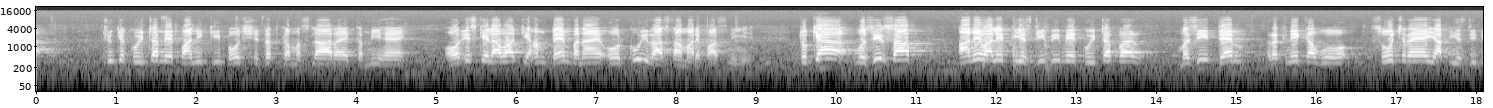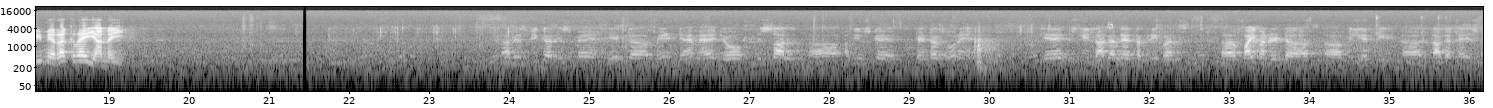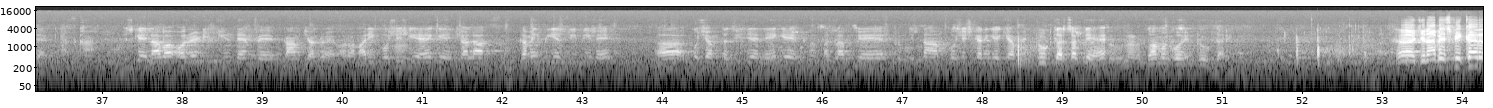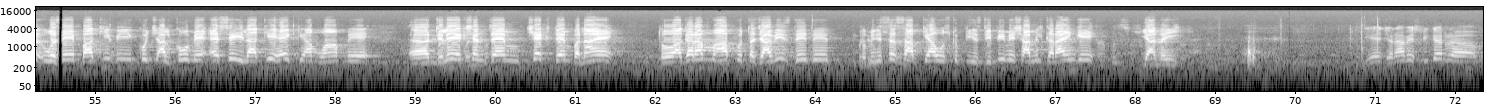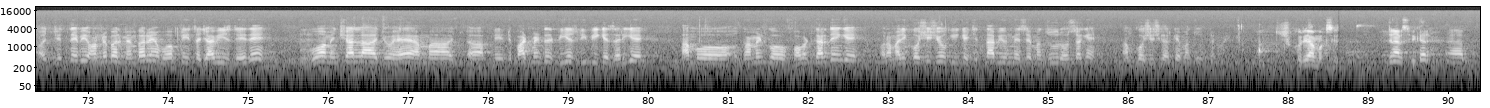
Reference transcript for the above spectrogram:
चूँकि कोयटा में पानी की बहुत शिद्दत का मसला आ रहा है, कमी है, और इसके अलावा कि हम डैम बनाएँ और कोई रास्ता हमारे पास नहीं है तो क्या वज़ीर साहब आने वाले पीएसडीबी में कोयटा पर मजीद डैम रखने का वो सोच रहे हैं या पीएसडीबी में रख रहे हैं या नहीं? स्पीकर इसमें एक मेन डैम है जो इस साल अभी उसके टेंडर्स हो रहे हैं। ये इसकी लागत है तकरीबन 500 मिलियन की लागत है इस डैम की। इसके अलावा ऑलरेडी तीन डैम पे काम चल रहा है और हमारी कोशिश ये है कि इंशाल्लाह कमिंग पीएसडीपी में अ, कुछ हम तजीज़ें लेंगे मतलब कि जितना हम कोशिश करेंगे कि हम इंक्लूड कर सकते हैं तो हम उनको इंक्लूड करेंगे हाँ, जनाब स्पीकर वजह बाकी भी कुछ हलकों में ऐसे इलाके हैं कि हम वहाँ पे delay action dam check dam बनाएँ तो अगर हम आपको तजावीज़ दे दें तो मिनिस्टर साहब क्या उसको पीएसडीपी में शामिल कराएँगे या नहीं? ये जनाब स्पीकर जितने भी ऑनरेबल मेंबर हैं वो अपनी तजावीज़ दे दें। वो हम इंशाल्लाह जो है हम अपनी डिपार्टमेंटल पीएसडीपी के ज़रिए हम वो गवर्नमेंट को फॉरवर्ड कर देंगे और हमारी कोशिश होगी कि जितना भी उनमें से मंजूर हो सकें हम कोशिश करके मंजूर करवाएँ शुक्रिया मकसद। जनाब स्पीकर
